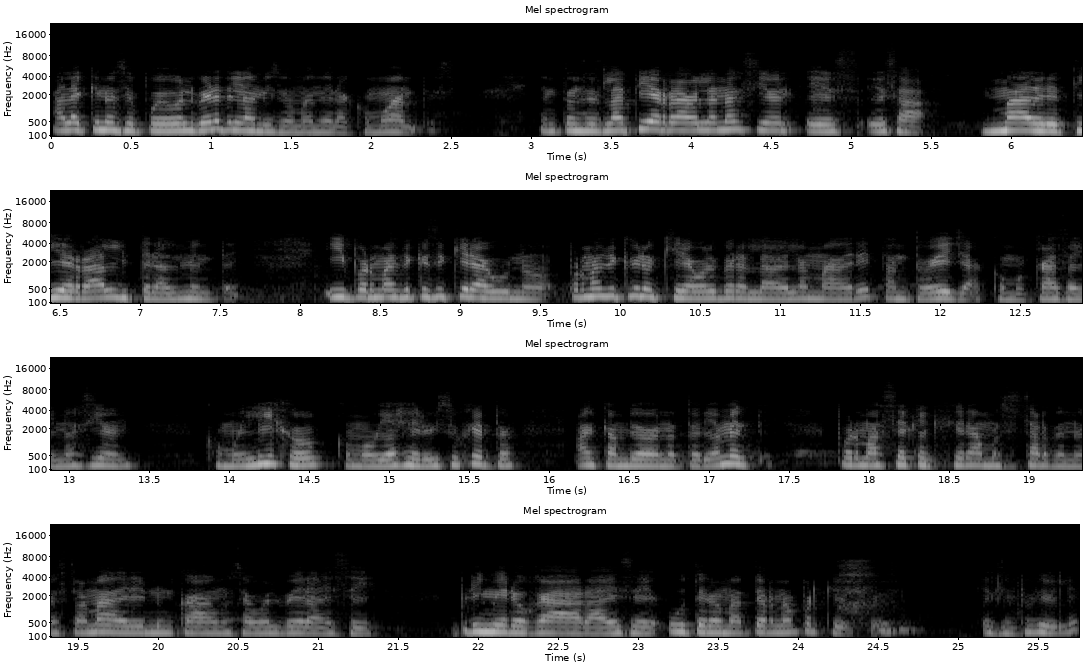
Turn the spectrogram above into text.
a la que no se puede volver de la misma manera como antes. Entonces la tierra o la nación es esa madre tierra, literalmente. Y por más de que se quiera uno, por más de que uno quiera volver al lado de la madre, tanto ella como casa y nación, como el hijo, como viajero y sujeto, han cambiado notoriamente. Por más cerca que queramos estar de nuestra madre, nunca vamos a volver a ese primer hogar, a ese útero materno, porque pues, es imposible.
